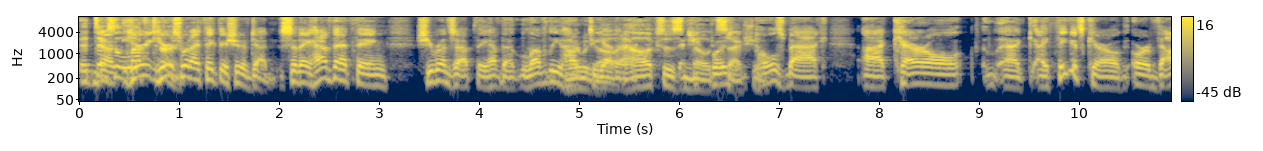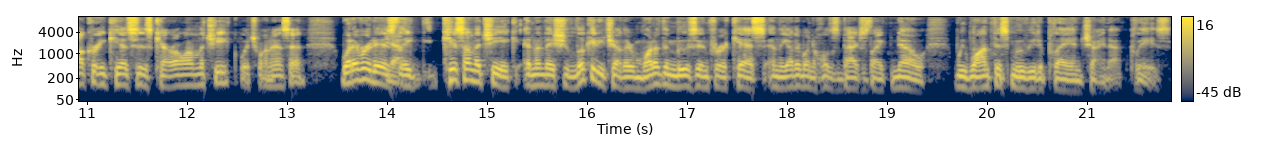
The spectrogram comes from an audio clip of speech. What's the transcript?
It takes Now, a here- left here's turn. what I think they should have done. So they have that thing. She runs up. They have that lovely hug we go. together. Alex's Then she notes pulls, section. pulls back. Uh, Carol, uh, I think it's Carol or Valkyrie kisses Carol on the cheek. Which one is it? Whatever it is, Yeah. they kiss on the cheek, and then they should look at each other. And one of them moves in for a kiss, and the other one holds back. Is like, no, we want this movie to play in China, please.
